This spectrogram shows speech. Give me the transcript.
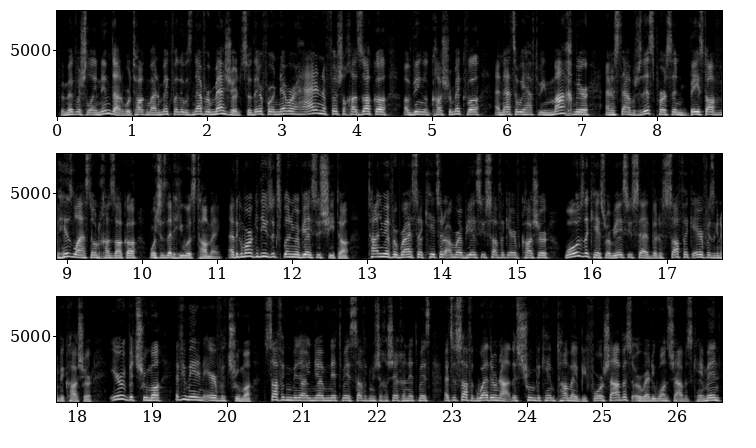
But mikvah shalei nimdad. We're talking about a mikvah that was never measured, so therefore never had an official chazaka of being a kosher mikvah, and that's why we have to be machmir and establish this person based off of his last known chazaka, which is that he was tameh. And the Gemara continues explaining Rabbi Yosef's shita. Tanya have a brayso ketzad am Rabbi Yosef suffik erev kosher. What was the case? Rabbi Yosef said that a suffik erev is going to be kosher. Erev b'truma. If you made an erev with truma, suffik nitmes, suffik mishachashecha nitmes. It's a suffik whether or not this truma became tameh before Shabbos or already once Shabbos came in.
